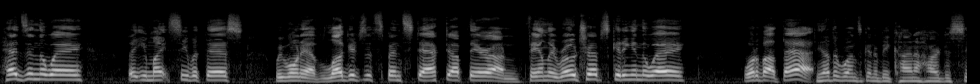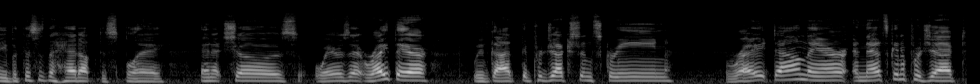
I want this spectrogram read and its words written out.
heads in the way that you might see with this. We won't have luggage that's been stacked up there on family road trips getting in the way. What about that? The other one's going to be kind of hard to see, but this is the head-up display, and it shows, where is it? Right there. We've got the projection screen right down there, and that's going to project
